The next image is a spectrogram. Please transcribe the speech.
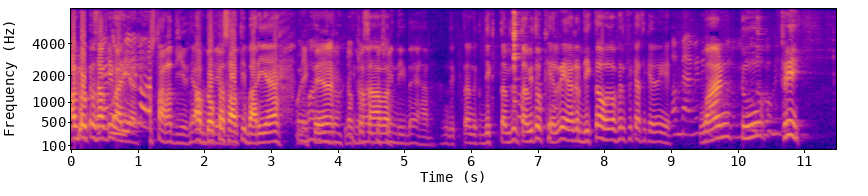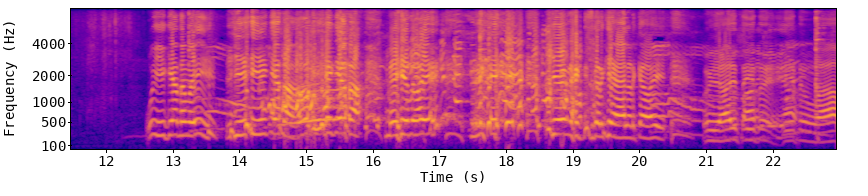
अब डॉक्टर साहब की बारी है। सतारह दिए थे अब डॉक्टर साहब की बारी है। देखते हैं डॉक्टर साहब दिखता है दिखता तभी तो तभी तो खेल रहे हैं। अगर दिखता होगा फिर फिर कैसे खेलेंगे? वन टू थ्री वो ये क्या था भाई? ये ये क्या था? ओ, ये क्या था? नहीं ये तो भाई ये, ये प्रैक्टिस करके आया लड़का भाई। यार ये तो ये तो ये तो वाह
